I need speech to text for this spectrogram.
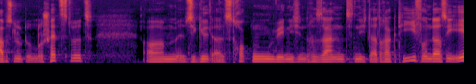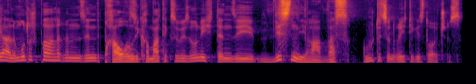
absolut unterschätzt wird. Ähm, sie gilt als trocken, wenig interessant, nicht attraktiv. Und da sie eher alle Muttersprachlerinnen sind, brauchen sie Grammatik sowieso nicht, denn sie wissen ja, was gutes und richtiges Deutsch ist.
